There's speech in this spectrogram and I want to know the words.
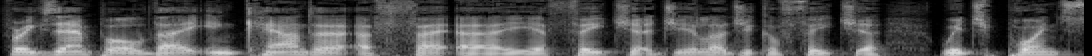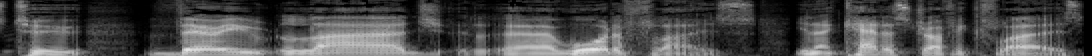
for example, they encounter a, fa- a feature, geological feature, which points to very large uh, water flows, you know, catastrophic flows,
